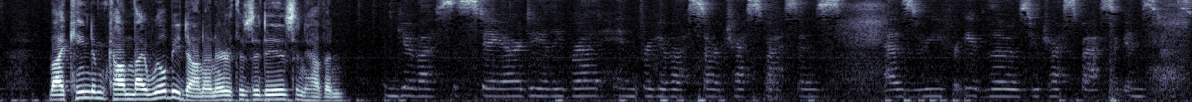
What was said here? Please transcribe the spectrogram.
Thy kingdom come, thy will be done on earth as it is in heaven. And give us this day our daily bread, and forgive us our trespasses, as we forgive those who trespass against us.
